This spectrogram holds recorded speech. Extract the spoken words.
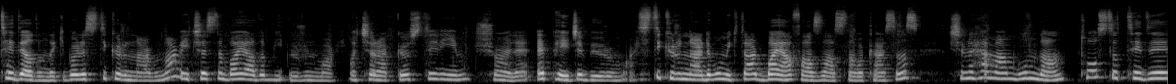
Teddy adındaki böyle stick ürünler bunlar ve içerisinde bayağı da bir ürün var. Açarak göstereyim. Şöyle epeyce bir ürün var. Stick ürünlerde bu miktar bayağı fazla aslına bakarsanız. Şimdi hemen bundan Toasted Teddy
